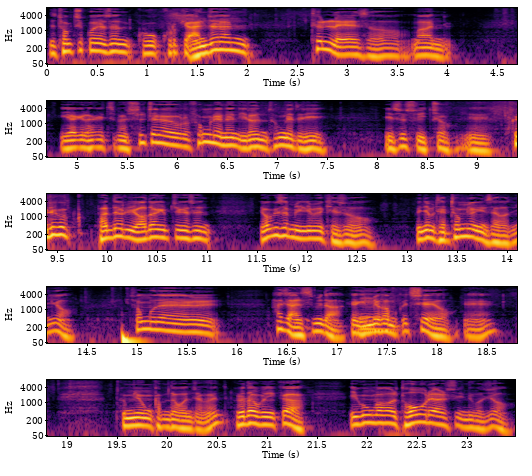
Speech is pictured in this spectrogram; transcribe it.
근데 정치권에서는 고, 그렇게 안전한 틀 내에서만 이야기를 하겠지만 실제로 속내는 이런 속내들이 있을 수 있죠. 예. 그리고 반대로 여당 입장에서는 여기서 밀리면 계속 왜냐하면 대통령 인사거든요. 청문회를 하지 않습니다. 그냥 네. 임명하면 끝이에요. 예. 금융 감독원장은 그러다 보니까 이 공방을 더 오래 할 수 있는 거죠.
